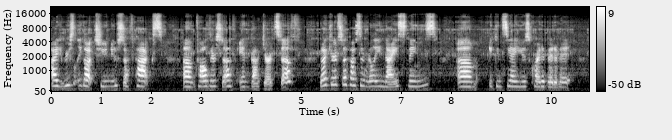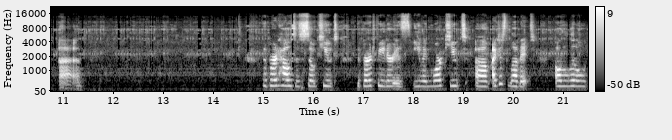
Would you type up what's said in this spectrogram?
I recently got two new stuff packs, um, toddler stuff and backyard stuff. Backyard stuff has some really nice things. Um, you can see I use quite a bit of it. Uh, the birdhouse is so cute. The bird feeder is even more cute. Um, I just love it. All the little,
